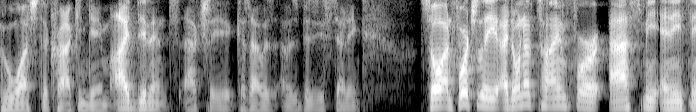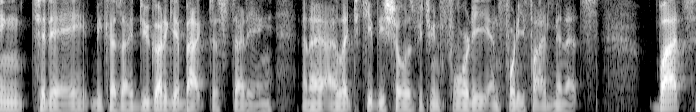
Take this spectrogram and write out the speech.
who watched the Kraken game. I didn't actually because I was I was busy studying. So unfortunately, I don't have time for Ask Me Anything today because I do got to get back to studying, and I, I, like to keep these shows between forty and forty-five minutes. But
